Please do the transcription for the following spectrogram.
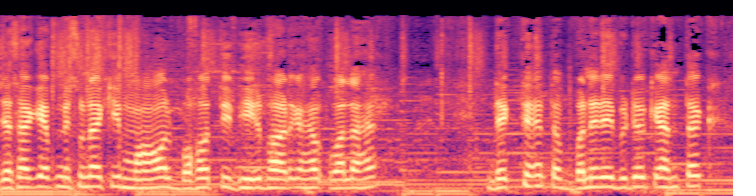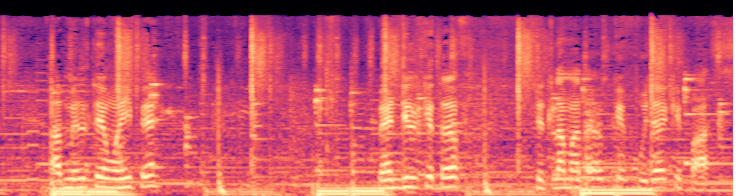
जैसा कि आपने सुना कि माहौल बहुत ही भीड़ भाड़ का वाला है। देखते हैं तब बने रहे वीडियो के अंत तक। अब मिलते हैं वहीं पे। बैंडिल की तरफ़ शीतला माता के पूजा के पास।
